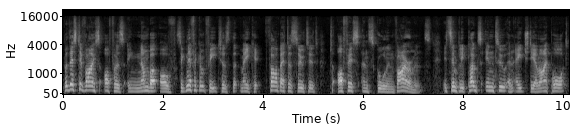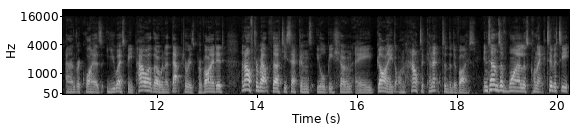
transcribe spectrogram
but this device offers a number of significant features that make it far better suited to office and school environments. It simply plugs into an HDMI port and requires USB power, though an adapter is provided, and after about 30 seconds you'll be shown a guide on how to connect to the device. In terms of wireless connectivity,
